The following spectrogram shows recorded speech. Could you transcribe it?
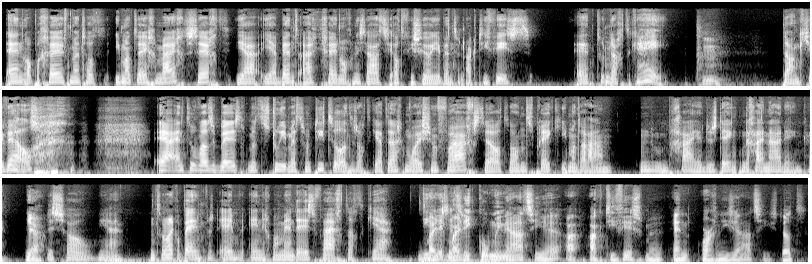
en op een gegeven moment had iemand tegen mij gezegd: Ja, jij bent eigenlijk geen organisatieadviseur, je bent een activist. En toen dacht ik: Hé, hey, mm. dankjewel. ja, en toen was ik bezig met stoeien met zo'n titel. En toen dacht ik: Ja, het is eigenlijk mooi als je een vraag stelt, dan spreek je iemand aan. Dan ga je dus denken, dan ga je nadenken. Ja. Dus zo, ja. En toen ik op een, enig moment deze vraag dacht ik, ja. Die maar, maar die combinatie, hè, activisme en organisaties, dat,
